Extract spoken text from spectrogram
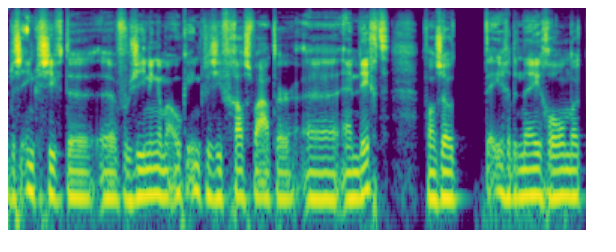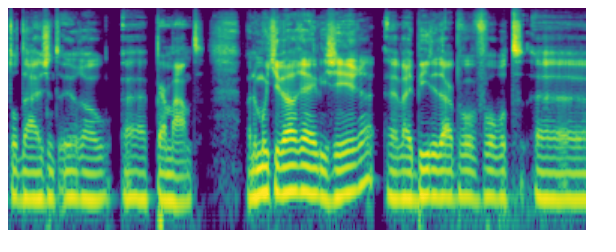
dus inclusief de voorzieningen, maar ook inclusief gas, water en licht van zo tegen de 900 tot 1000 euro uh, per maand. Maar dan moet je wel realiseren, uh, wij bieden daar bijvoorbeeld uh,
